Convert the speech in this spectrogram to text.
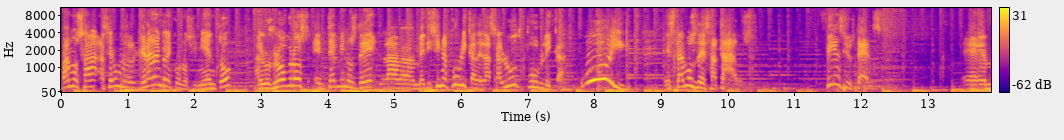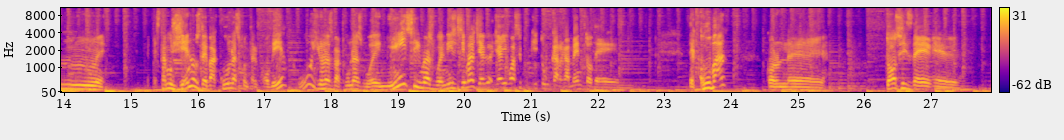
vamos a hacer un gran reconocimiento a los logros en términos de la medicina pública, de la salud pública. ¡Uy! Estamos desatados. Fíjense ustedes. Em, estamos llenos de vacunas contra el COVID. Uy, unas vacunas buenísimas, buenísimas. Ya, ya llegó hace poquito un cargamento de, de Cuba con eh, dosis de,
